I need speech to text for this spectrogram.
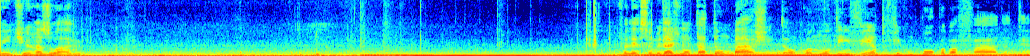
totalmente razoável. Eu falei, essa umidade não está tão baixa, então quando não tem vento fica um pouco abafado até.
